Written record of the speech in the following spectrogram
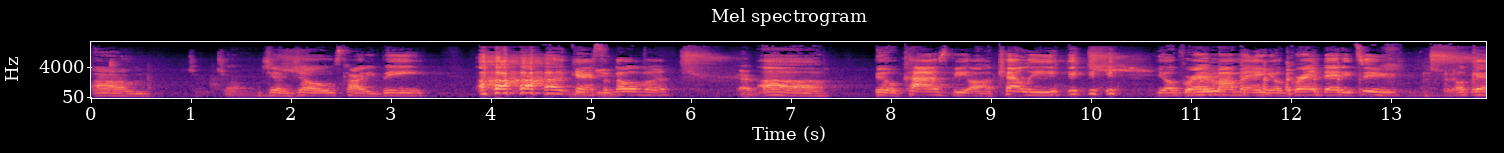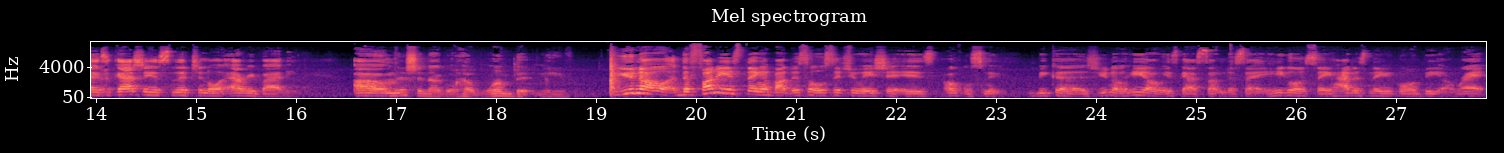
um, Jim Jones. Jim Jones, Cardi B, Casanova, uh, Bill Cosby, R. Kelly, your grandmama and your granddaddy too. Okay, Tekashi is snitching on everybody. Um, That shit not gonna help one bit, neither. you know, the funniest thing about this whole situation is Uncle Snoop because you know he always got something to say. He gonna say how this nigga gonna be a rat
